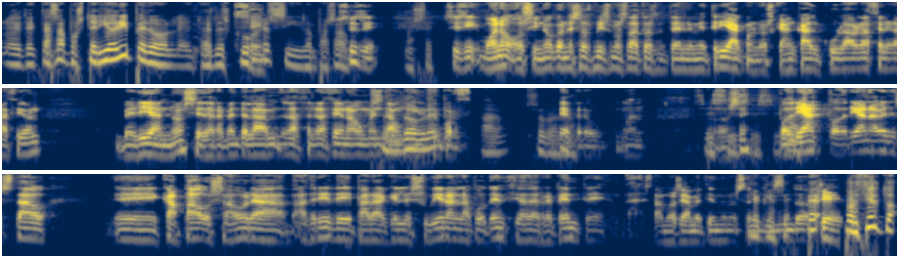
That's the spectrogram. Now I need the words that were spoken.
lo detectas a posteriori, pero entonces les crujes Sí. y lo han pasado. Sí, sí. No sé. Sí, sí. Bueno, o si no, con esos mismos datos de telemetría con los que han calculado la aceleración, verían, ¿no? Si de repente la, la aceleración aumenta un doble. 15%. Claro, eso es verdad. pero bueno, Sí, no lo sí, sé. sí, sí. Podrían, podrían haber estado eh, capaos ahora adrede para que les subieran la potencia de repente. Estamos ya metiéndonos en Yo el mundo Pe- Sí. Por cierto,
